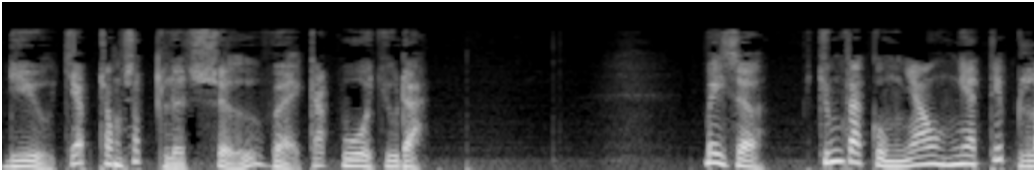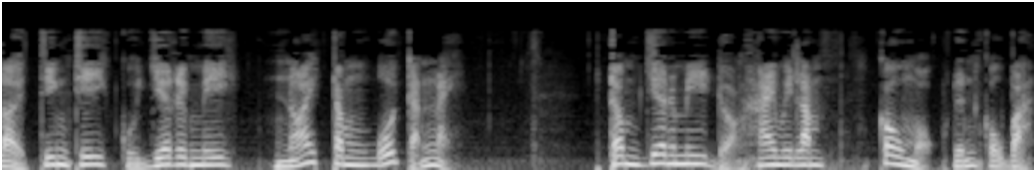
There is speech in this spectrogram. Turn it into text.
đều chép trong sách lịch sử về các vua Judah. Bây giờ, chúng ta cùng nhau nghe tiếp lời tiên tri của Jeremy nói trong bối cảnh này. Trong Jeremy đoạn 25, câu 1 đến câu 3.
